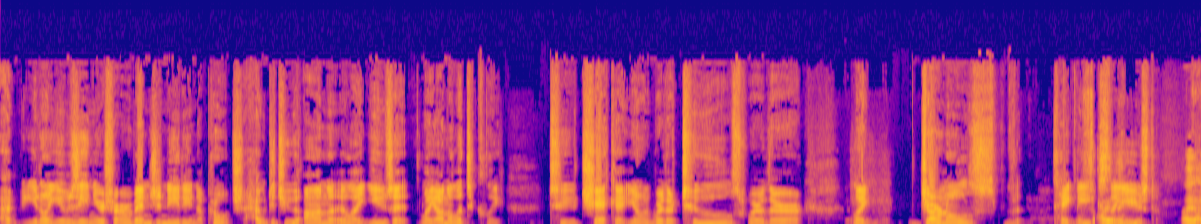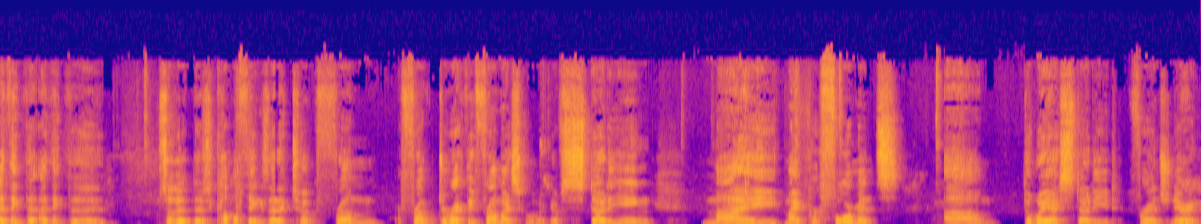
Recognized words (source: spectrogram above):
how you know, using your sort of engineering approach, how did you an, like use it like analytically to check it? You know, were there tools, were there like journals, techniques so that think, used? I, I, think that I think the so there, there's a couple things that I took from from directly from my schooling of studying my my performance. Um, the way I studied for engineering.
